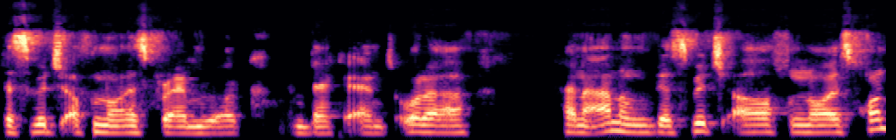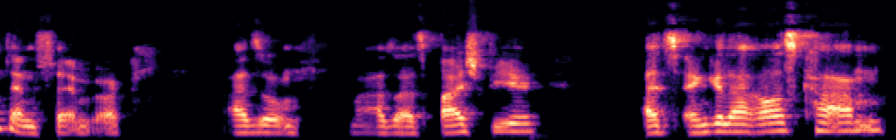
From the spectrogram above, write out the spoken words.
der Switch auf ein neues Framework im Backend oder keine Ahnung, der Switch auf ein neues Frontend-Framework. Also, also als Beispiel, als Angular rauskam,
